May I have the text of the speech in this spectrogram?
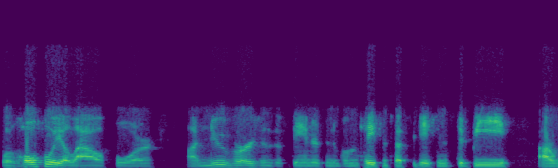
will hopefully allow for uh, new versions of standards and implementation specifications to be uh,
